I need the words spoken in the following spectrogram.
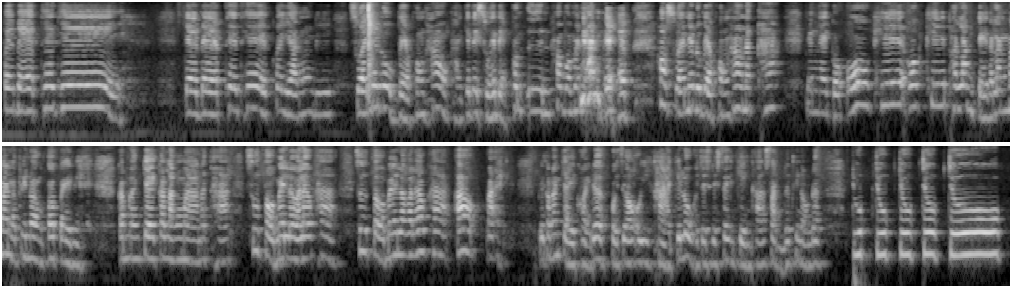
ไปแบบเท่เท่แต่แบบเท่เท่ก็ยังดี สวยในรูปแบบของเฮาค่ะจะได้สวยแบบคนอื่นเฮาบ่ม่นนางแบบเฮาสวยในรูปแบบของเฮานะคะ ยังไงก็โอเคโอเค พลังใจกำลังมาแล้วพี่น้องต่อไปนี่กำลังใจกำลังมานะคะ สู้ต่อไม่รอแล้วค่ะ สู้ต่อไม่รอแล้วค่ะอ้าวไป เป็นกำลังใจข่อยเด้อข่อยจะเอาอีกหากิโลข่อยจะได้ใส่กางเกงขาสั่นเด้อพี่น้องเด้อจุ๊บจุ๊บจุ๊บจุ๊บจุ๊บ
